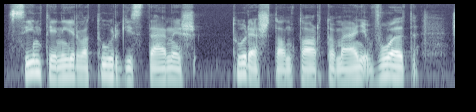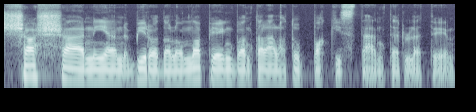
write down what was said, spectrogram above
szintén írva Turgisztán és Turestan tartomány volt Sasánian birodalom napjainkban található Pakisztán területén.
